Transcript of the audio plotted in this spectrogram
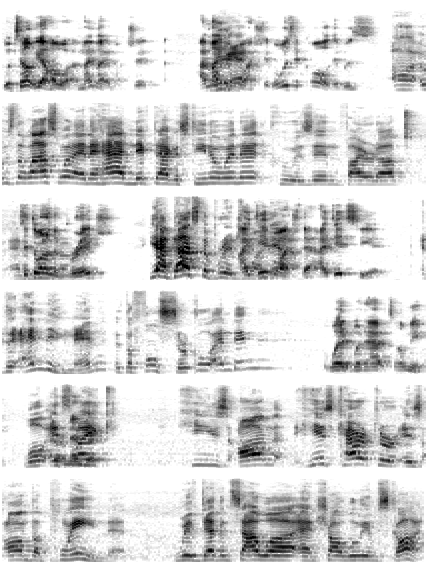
Well, tell yeah, oh, I might might watch it. I might Okay. have watched it. What was it called? It was. Uh, it was the last one, and it had Nick D'Agostino in it, who was in Fired Up. And Is it the one on the bridge? Yeah, that's the bridge. I one, did yeah. watch that. I did see it. The ending, man, the full circle ending. What what happened? Tell me. Well, it's remember. like he's on. His character is on the plane with Devon Sawa and Seann William Scott.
